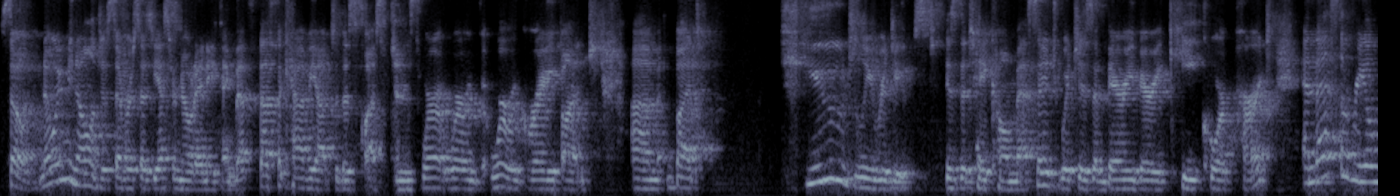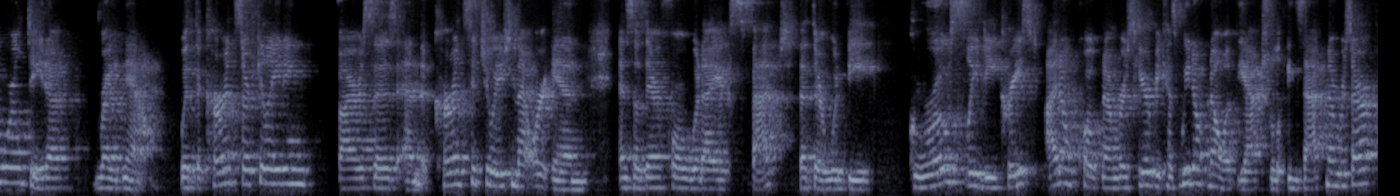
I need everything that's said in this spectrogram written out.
So no immunologist ever says yes or no to anything. That's that's the caveat to this question. we're we're we're a gray bunch, um, but hugely reduced is the take home message, which is a very very key core part, and that's the real world data right now with the current circulating viruses and the current situation that we're in. And so therefore, would I expect that there would be grossly decreased. I don't quote numbers here because we don't know what the actual exact numbers are,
